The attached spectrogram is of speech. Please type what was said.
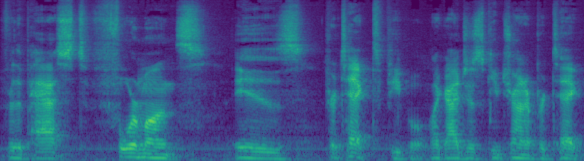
for the past 4 months is protect people. Like I just keep trying to protect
